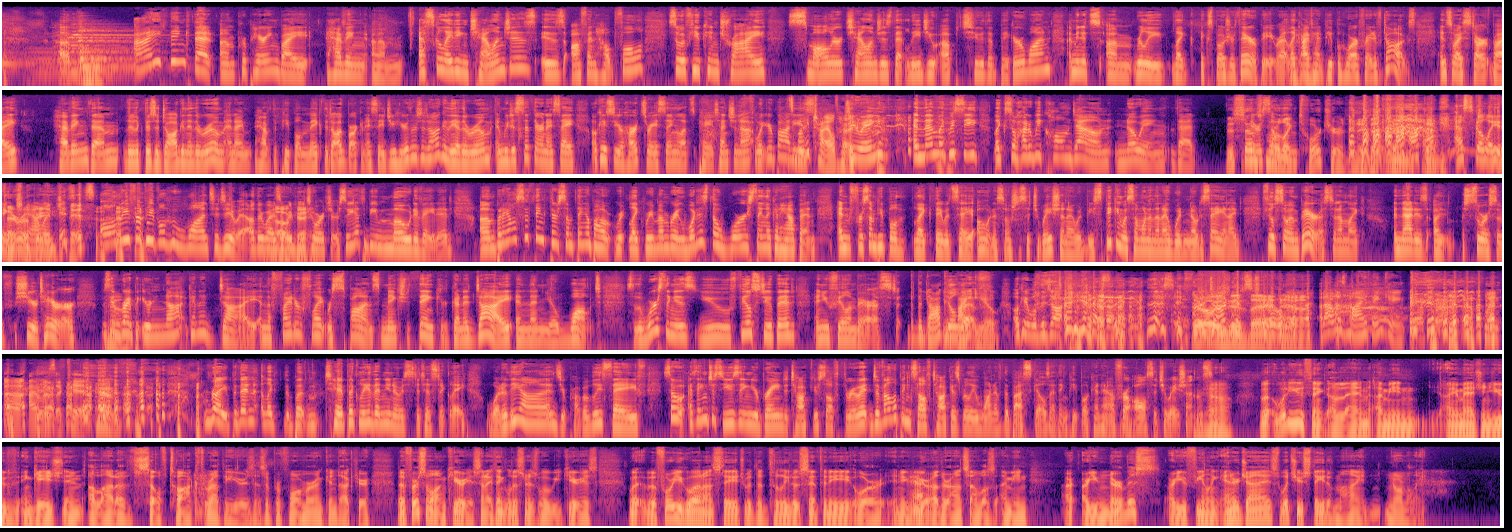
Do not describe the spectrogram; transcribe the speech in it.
I think that um, preparing by having um, escalating challenges is often helpful. So if you can try smaller challenges that lead you up to the bigger one, I mean, it's um, really like exposure therapy, right? Like I've had people who are afraid of dogs, and so I start by having them there's like there's a dog in the other room and i have the people make the dog bark and i say do you hear there's a dog in the other room and we just sit there and i say okay so your heart's racing let's pay attention to what your body is childhood. doing and then like we see like so how do we calm down knowing that This sounds There's more like torture than it does. Than, than, Escalating Therapy. challenges. it's only for people who want to do it otherwise it would be torture so you have to be motivated um, but i also think there's something about re- like remembering what is the worst thing that could happen and for some people like they would say oh in a social situation i would be speaking with someone and then i wouldn't know to say and i'd feel so embarrassed and i'm like and that is a, a source of sheer terror. We say, Yeah. right, but you're not going to die. And the fight or flight response makes you think you're going to die and then you won't. So the worst thing is you feel stupid and you feel embarrassed. But the dog You'll bite live. you. Okay, well, the dog, yes. that is, there the always dog, is that's that. true. Yeah. That was my thinking when uh, I was a kid. right, but then like, but typically, then you know, statistically, what are the odds? You're probably safe. So I think just using your brain to talk yourself through it, developing self-talk is really one of the best skills I think people can have for mm. all situations. Yeah. But what do you think, Alain? I mean, I imagine you've engaged in a lot of self talk throughout the years as a performer and conductor. But first of all, I'm curious, and I think listeners will be curious. Before you go out on stage with the Toledo Symphony or any of Yeah. your other ensembles, I mean, are, are you nervous? Are you feeling energized? What's your state of mind normally?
